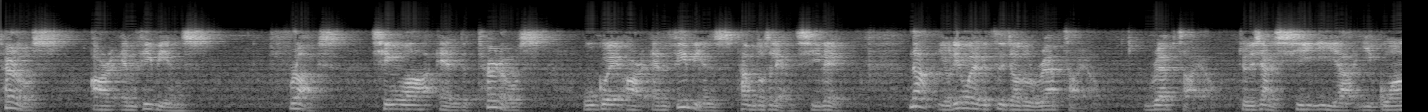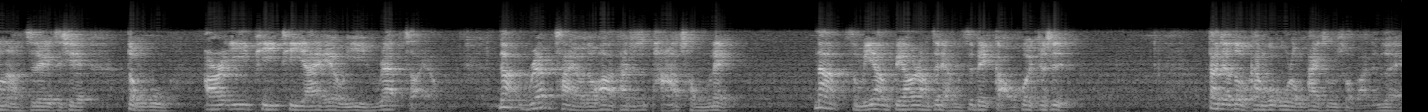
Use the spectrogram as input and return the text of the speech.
turtles are amphibians。frogs 青蛙 and turtles 乌龟 are amphibians，它们都是两栖类。那有另外一个字叫做 reptile，reptile 就是像蜥蜴啊、iguana 之类这些动物，r e p t i l e，reptile。那 reptile 的话，它就是爬虫类。那怎么样不要让这两个字被搞混？就是。大家都有看过《乌龙派出所》吧，对不对？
